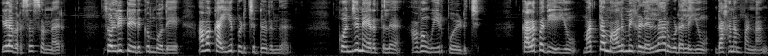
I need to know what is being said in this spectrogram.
இளவரசர் சொன்னார். சொல்லிட்டு இருக்கும்போதே அவன் கையை பிடிச்சிட்டு இருந்தார். கொஞ்ச நேரத்தில் அவன் உயிர் போயிடுச்சு. களபதியையும் மற்ற மாலுமிகள் எல்லார் உடலையும் தகனம் பண்ணாங்க.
